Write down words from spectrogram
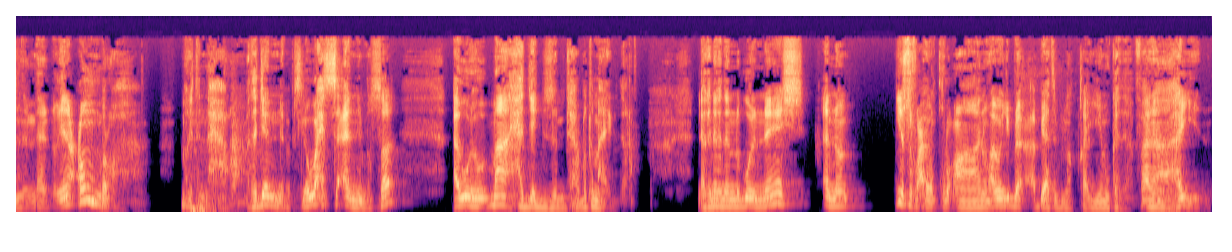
من الغناء عمره ما قلت إنه حرام. أتجنب. بس لو واحد سألني بالصدق أقول ما حد يجزم بحرمته ما يقدر. لكن نقدر نقول إنه إيش؟ إنه يصرف على القرآن ويجيب له أبيات ابن القيم وكذا. فأنا هين.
